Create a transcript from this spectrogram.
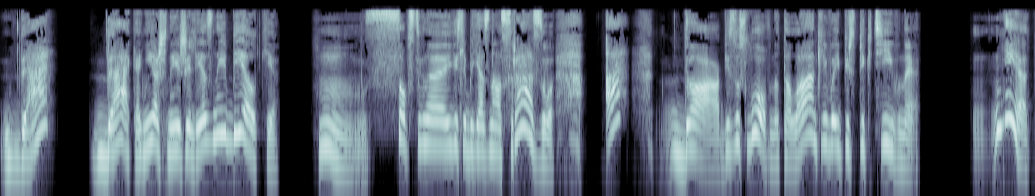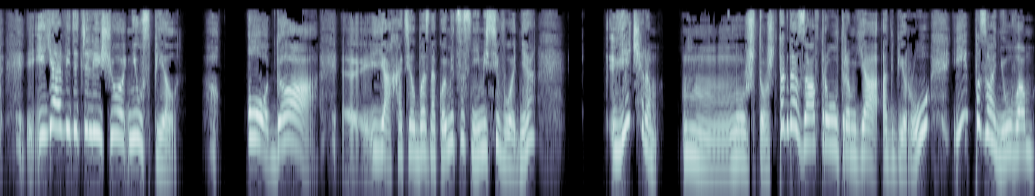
«Да? Да, конечно, и железные белки. Хм, собственно, если бы я знал сразу... А? Да, безусловно, талантливая и перспективная. Нет, я, видите ли, еще не успел. О, да, э, я хотел бы ознакомиться с ними сегодня. Вечером? Ну что ж, тогда завтра утром я отберу и позвоню вам.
